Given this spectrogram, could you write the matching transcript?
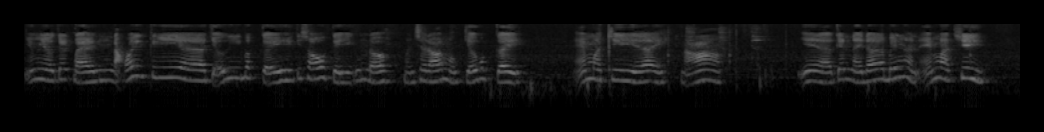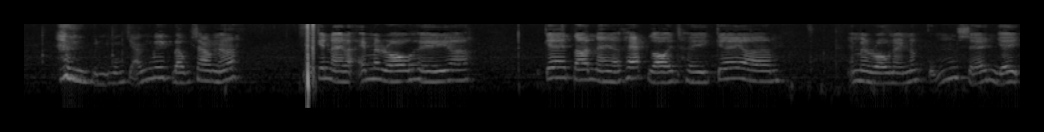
Giống như các bạn đổi cái ờ, chữ bất kỳ hay cái số bất kỳ gì cũng được. Mình sẽ đổi một chữ bất kỳ. Emoji gì đây? Nó vậy là cái này đó biến thành emoji mình cũng chẳng biết đọc sao nữa. Và cái này là emerald thì ờ, cái tên này là khác rồi thì cái uh, emerald này nó cũng sẽ như vậy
